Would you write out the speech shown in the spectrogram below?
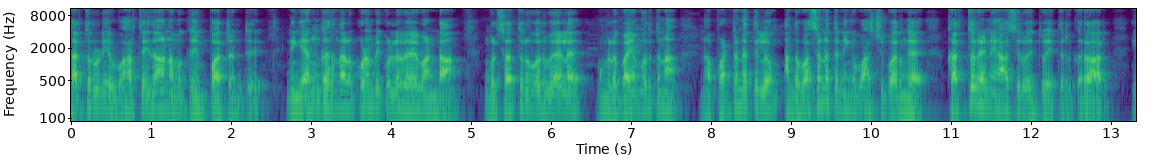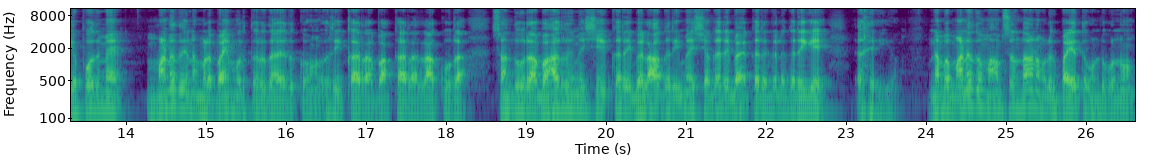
கர்த்தருடைய வார்த்தை தான் நமக்கு இம்பார்ட்டண்ட்டு நீங்கள் எங்கே இருந்தாலும் குழம்பிக் கொள்ளவே வேண்டாம். உங்கள் சத்துரு ஒருவேளை உங்களை பயமுறுத்தினா நான் பட்டணத்திலும் அந்த வசனத்தை நீங்கள் வாசித்து பாருங்கள் கர்த்தர் என்னை ஆசீர்வதித்து வைத்திருக்கிறார். எப்போதுமே மனது நம்மளை பயமுறுத்துறதா இருக்கும். ரீக்காரா பாக்காரா லாக்கூரா சந்தூரா பாருமே ஷேக்கரை பெலாகரிமே ஷகரை பேக்கரை கலகரையே ஐயோ நம்ம மனதும் மாம்சம்தான் நம்மளுக்கு பயத்தை உண்டு பண்ணும்.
